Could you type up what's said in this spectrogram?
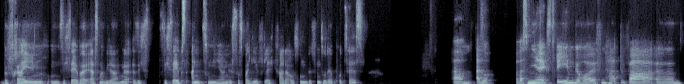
befreien, um sich selber erstmal wieder, ne, also sich, sich selbst anzunähern. Ist das bei dir vielleicht gerade auch so ein bisschen so der Prozess? Ähm, also, was mir extrem geholfen hat, war ähm,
